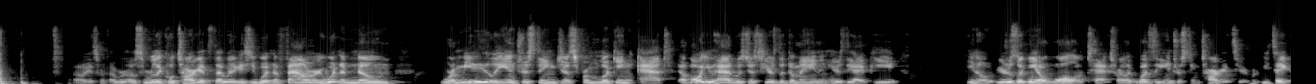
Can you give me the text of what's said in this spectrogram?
I guess uh, some really cool targets that I guess you wouldn't have found or you wouldn't have known were immediately interesting just from looking at if all you had was just here's the domain and here's the IP, you know, you're just looking at a wall of text, right? Like what's the interesting targets here? But if you take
